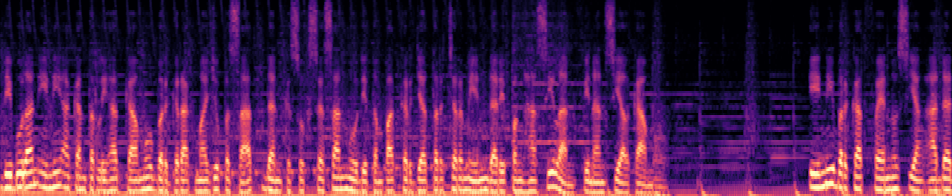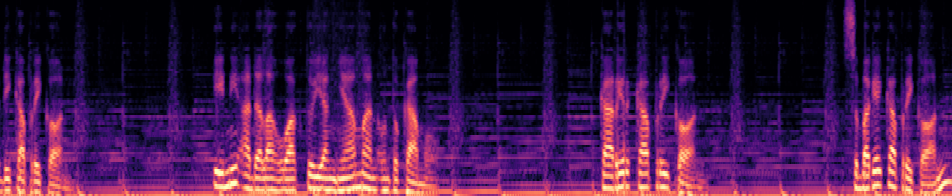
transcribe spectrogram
Di bulan ini akan terlihat kamu bergerak maju pesat dan kesuksesanmu di tempat kerja tercermin dari penghasilan finansial kamu. Ini berkat Venus yang ada di Capricorn. Ini adalah waktu yang nyaman untuk kamu. Karir Capricorn Sebagai Capricorn,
